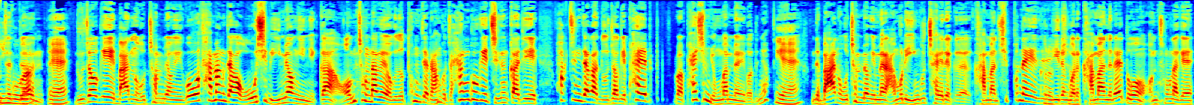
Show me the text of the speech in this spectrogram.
인구가? 어쨌든 예. 누적이 만 오천 명이고 사망자가 52명이니까 엄청나게 여기도 통제를 한 거죠. 한국이 지금까지 확진자가 누적이 8 86만 명이거든요. 예. 근데 만 오천 명이면 아무리 인구 차이를 그 감안 10분의 1 그렇죠. 이런 거를 감안을 해도 엄청나게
